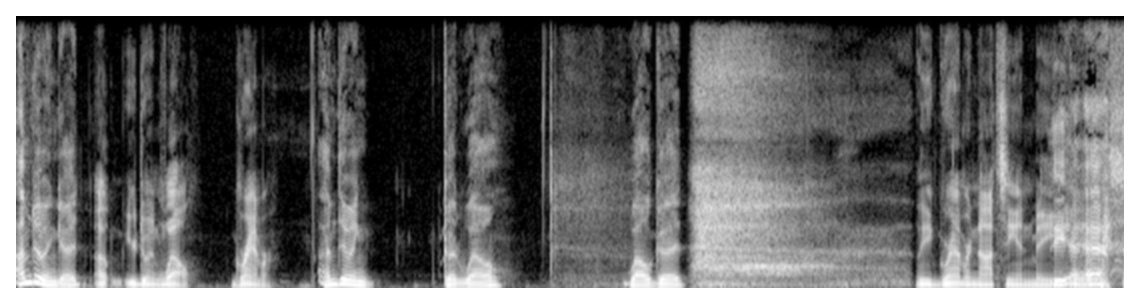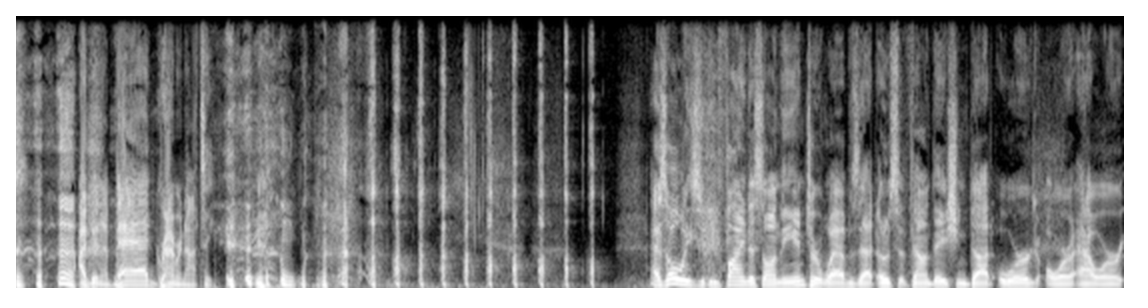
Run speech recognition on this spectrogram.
I'm doing good. uh, you're doing well. Grammar. I'm doing good. Well, well, good. the grammar Nazi in me is I've been a bad grammar Nazi. As always, you can find us on the interwebs at osipfoundation.org or our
